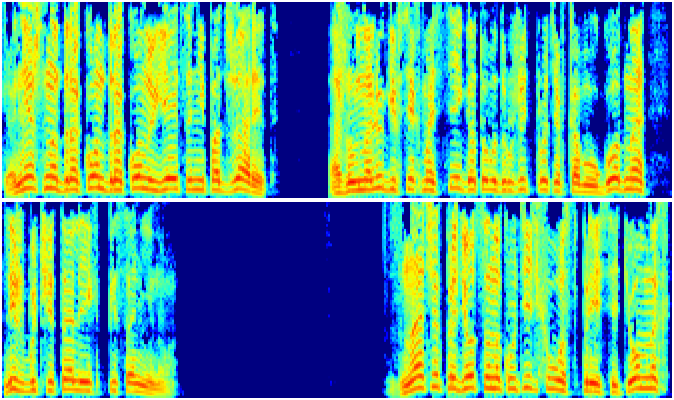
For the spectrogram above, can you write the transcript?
Конечно, дракон дракону яйца не поджарит, а журналюги всех мастей готовы дружить против кого угодно, лишь бы читали их писанину. Значит, придется накрутить хвост прессе темных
